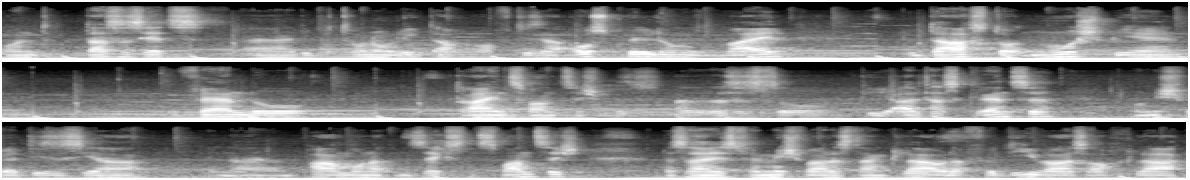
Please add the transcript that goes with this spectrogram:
Und das ist jetzt, äh, die Betonung liegt auch auf dieser Ausbildung, weil du darfst dort nur spielen, sofern du 23 bist. Also das ist so die Altersgrenze. Und ich werde dieses Jahr in ein paar Monaten 26. Das heißt, für mich war das dann klar oder für die war es auch klar,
